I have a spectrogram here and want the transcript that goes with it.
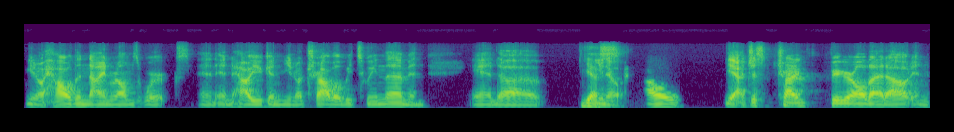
you know how the nine realms works and and how you can you know travel between them and and uh yes. you know how yeah just try to figure all that out and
